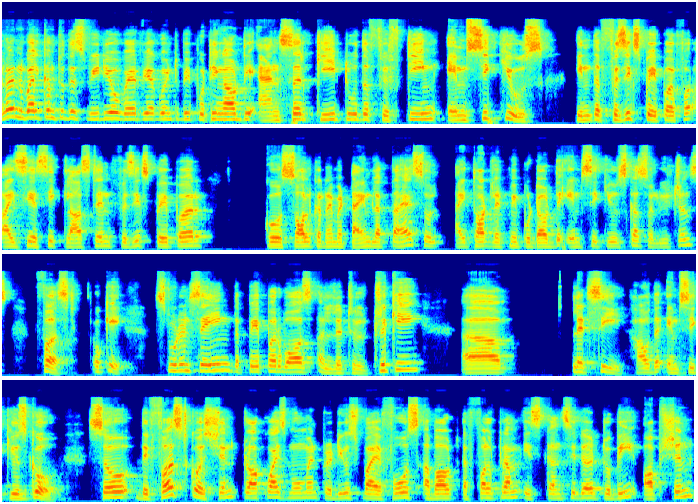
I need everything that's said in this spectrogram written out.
Hello and welcome to this video where we are going to be putting out the answer key to the 15 MCQs in the physics paper for ICSE class 10 physics paper को solve करने में time लगता है so I thought let me put out the MCQs का solutions first okay student saying the paper was a little tricky uh, let's see how the MCQs go so the first question clockwise movement produced by a force about a fulcrum is considered to be option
